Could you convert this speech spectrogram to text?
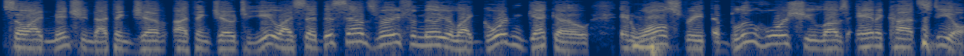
So I mentioned, I think Jeff, I think Joe to you, I said, this sounds very familiar like Gordon Gekko in mm-hmm. Wall Street, the blue horseshoe loves Anacott steel.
